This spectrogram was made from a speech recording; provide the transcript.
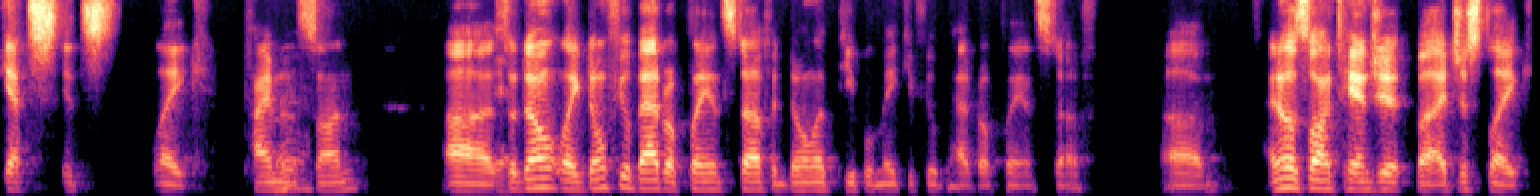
gets its like time in the sun. Uh, Yeah. so don't like don't feel bad about playing stuff, and don't let people make you feel bad about playing stuff. Um, I know it's a long tangent, but I just like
